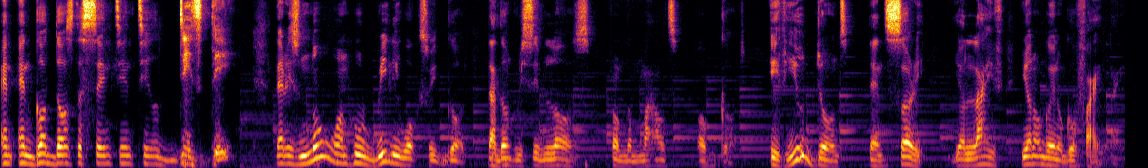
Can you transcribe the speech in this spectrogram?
And, and God does the same thing till this day. There is no one who really works with God that don't receive laws from the mouth of God. If you don't, then sorry, your life, you're not going to go far life.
